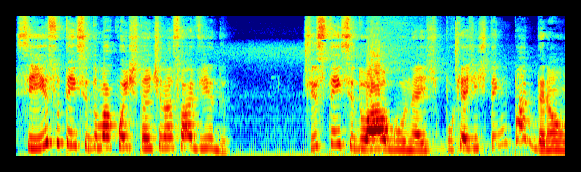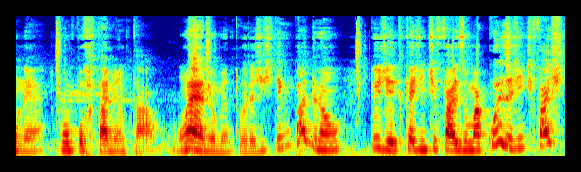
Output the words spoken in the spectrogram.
se isso tem sido uma constante na sua vida. Se isso tem sido algo, né? Porque a gente tem um padrão, né? Comportamental. Não é, meu mentor? A gente tem um padrão. Do jeito que a gente faz uma coisa, a gente faz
